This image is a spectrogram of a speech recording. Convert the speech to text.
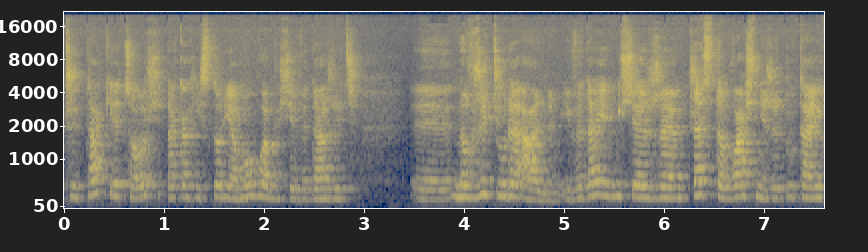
czy takie coś, taka historia mogłaby się wydarzyć yy, no, w życiu realnym. I wydaje mi się, że przez to właśnie, że tutaj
